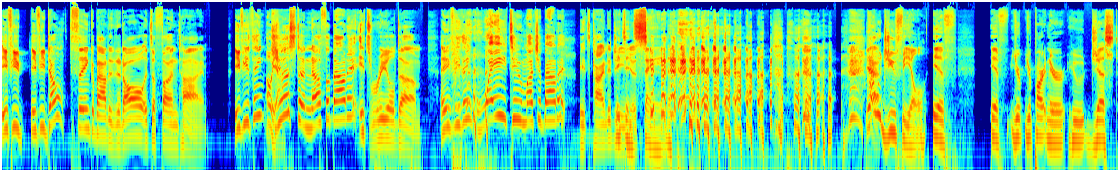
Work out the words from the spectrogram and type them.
if you if you don't think about it at all, it's a fun time. If you think Oh, yeah. just enough about it, it's real dumb. And if you think way too much about it, it's kind of genius. It's insane. Yeah. How would you feel if if your your partner who just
